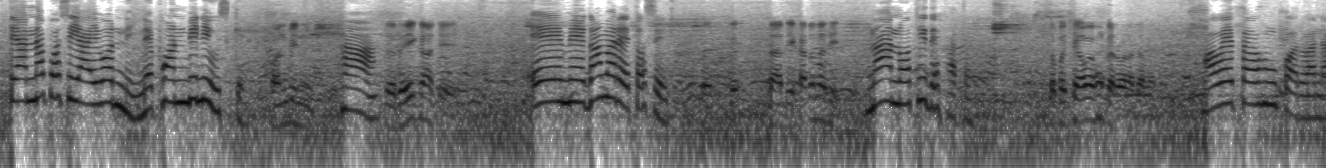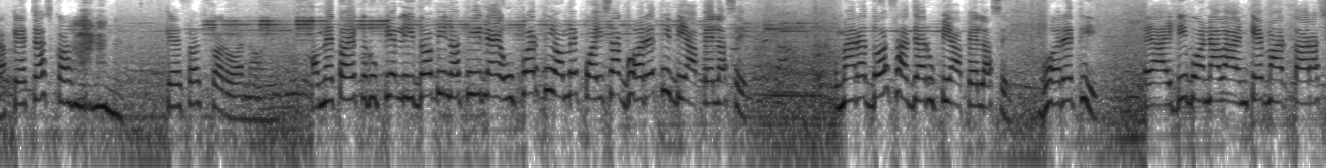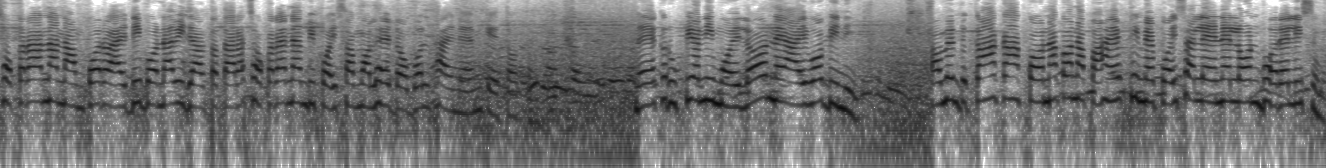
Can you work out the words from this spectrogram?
ત્યારના પછી આવ્યો જ નહીં ને ફોન બી નહીં ઉસકે. ફોન બી નહીં હા. રહી કાં છે? એ મેઘામાં રહેતો છે. ના દેખાતો નથી? ના નથી દેખાતો. તો પછી હવે શું કરવાના તમે? હવે તો શું કરવાના? કેચ જ કરવાના ને. કેસ જ કરવાના અમે તો એક રૂપિયા લીધો બી નથી ને ઉપરથી અમે પૈસા ઘરેથી બી આપેલા છે. મારા દસ હજાર રૂપિયા આપેલા છે ઘરેથી. એ આઈડી બનાવવા એમ કે તારા છોકરાના નામ પર આઈડી બનાવી જાવ તો તારા છોકરાના બી પૈસા મળે ડબલ થાય ને એમ કહેતો હતો. ને એક રૂપિયો નહીં મળ્યો ને આવ્યો બી નહીં. અમે કાં કાં, કોના કોના પાસેથી મેં પૈસા લઈને લોન ભરેલી છું.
